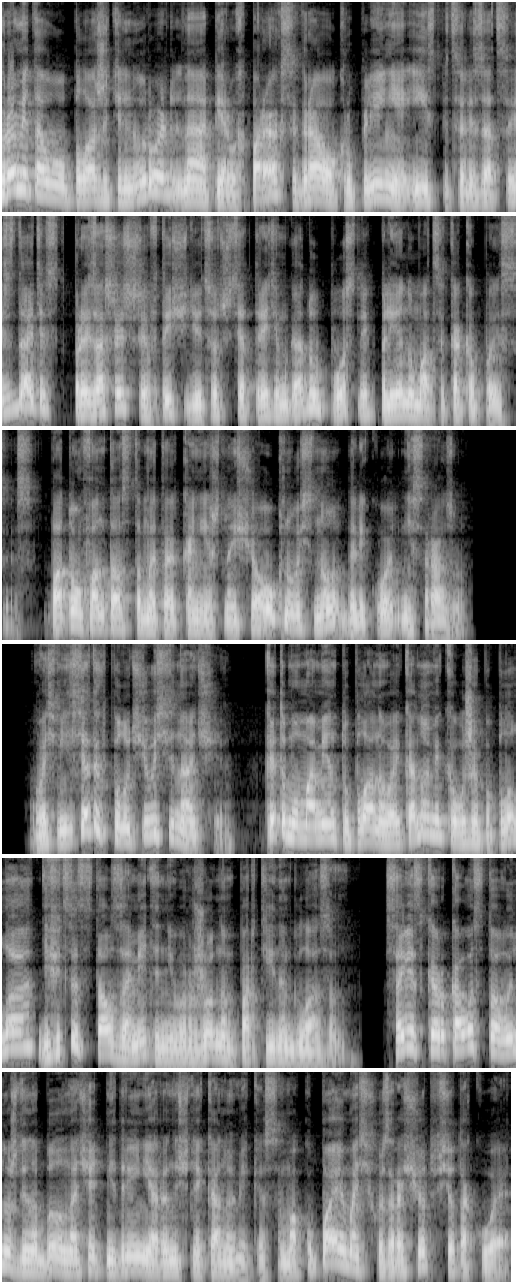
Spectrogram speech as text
Кроме того, положительную роль на первых порах сыграло укрупление и специализация издательств, произошедшее в 1963 году после пленума ЦК КПСС. Потом фантастам это, конечно, еще аукнулось, но далеко не сразу. В 80-х получилось иначе. К этому моменту плановая экономика уже поплыла, дефицит стал заметен невооруженным партийным глазом. Советское руководство вынуждено было начать внедрение рыночной экономики, самоокупаемость, хозрасчет, все такое.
